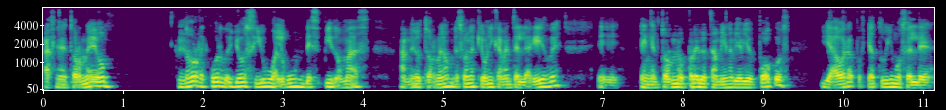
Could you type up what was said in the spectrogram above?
a final de torneo. No recuerdo yo si hubo algún despido más a medio torneo. Me suena que únicamente el de Aguirre. Eh, en el torneo previo también había habido pocos. Y ahora pues ya tuvimos el de,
